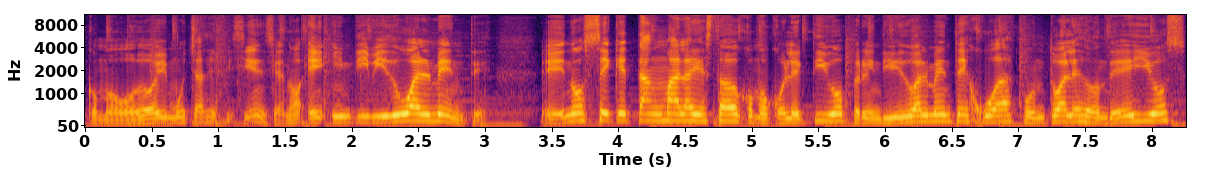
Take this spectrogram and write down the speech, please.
como Godoy, muchas deficiencias, ¿no? E individualmente. Eh, no sé qué tan mal haya estado como colectivo, pero individualmente hay jugadas puntuales donde ellos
